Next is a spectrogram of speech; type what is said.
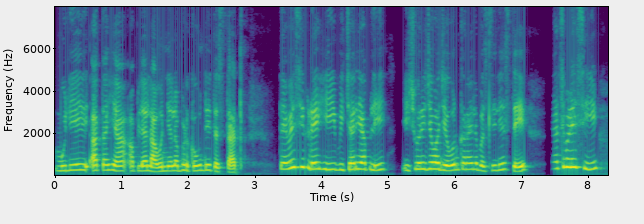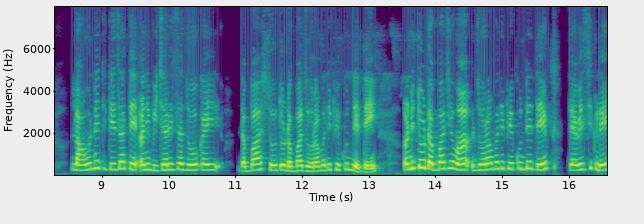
मुली आता ह्या आपल्या लावण्याला भडकवून देत असतात. त्यावेळेस इकडे ही बिचारी आपली ईश्वरी जेव्हा जेवण करायला बसलेली असते त्याच वेळेस ही लावण्य तिथे जाते आणि बिचारीचा जो काही डब्बा असतो तो डब्बा जोरामध्ये फेकून देते. आणि तो डब्बा जेव्हा जोरामध्ये फेकून देते त्यावेळेस इकडे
